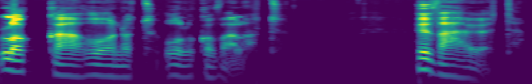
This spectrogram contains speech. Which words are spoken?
blokkaa huonot ulkovalot. Hyvää yötä.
